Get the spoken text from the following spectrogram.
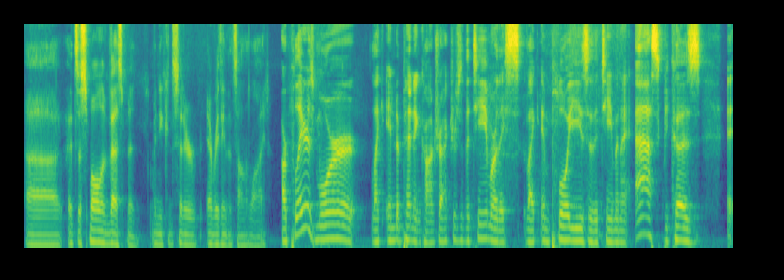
Uh, it's a small investment when you consider everything that's on the line. Are players more like independent contractors of the team, or are they like employees of the team? And I ask because i-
